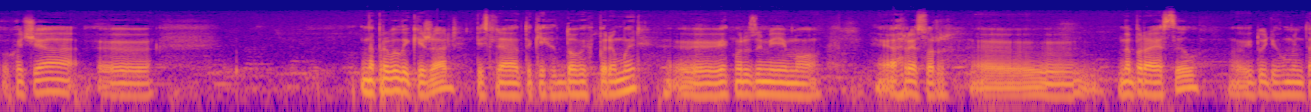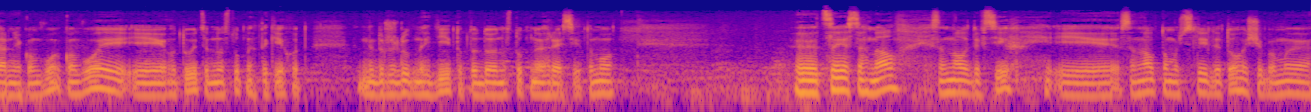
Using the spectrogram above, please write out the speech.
Хоча, е, на превеликий жаль, після таких довгих перемирь, е, як ми розуміємо, агресор е, набирає сил, йдуть гуманітарні конво- конвої і готуються до наступних таких от недружелюбних дій, тобто до наступної агресії. Тому Е, Це є сигнал, сигнал для всіх, і сигнал в тому числі для того, щоб ми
